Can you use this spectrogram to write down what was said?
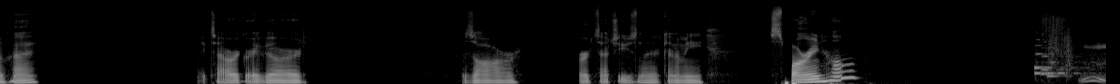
Okay. Light Tower Graveyard. Bazaar. Bird statues, Knight Academy. Sparring Hall? Hmm.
